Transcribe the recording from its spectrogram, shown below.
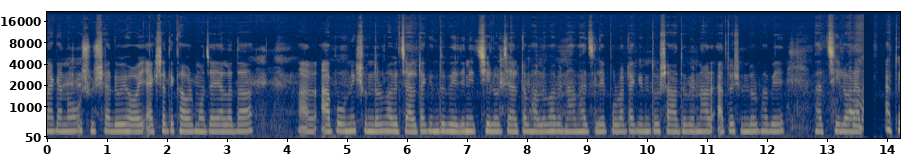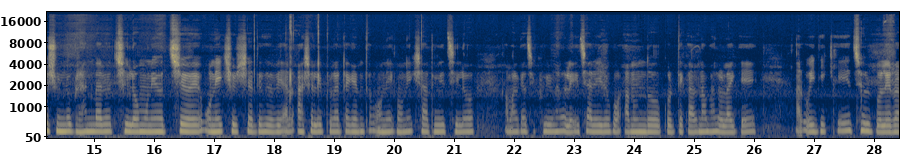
না কেন সুস্বাদুই হয়। একসাথে খাওয়ার মজাই আলাদা। আর আপু অনেক সুন্দরভাবে চালটা কিন্তু ভেজে নিচ্ছিল। চালটা ভালোভাবে না ভাজলে পোলাটা কিন্তু স্বাদ হবে না। আর এত সুন্দরভাবে ভাজছিল আর এত সুন্দর ঘ্রাণ বেরোচ্ছিল, মনে হচ্ছে অনেক সুস্বাদু হবে। আর আসলে পোলাটা কিন্তু অনেক অনেক স্বাদ হয়েছিল। আমার কাছে খুবই ভালো লেগেছে। আর এরকম আনন্দ করতে কার না ভালো লাগে? আর ওইদিকে ছোলপোলেরা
